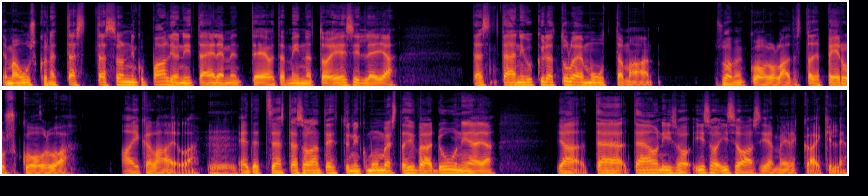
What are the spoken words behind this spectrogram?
Ja mä uskon, että tässä, tässä on niin kuin paljon niitä elementtejä, joita Minna toi esille. Ja tässä, tämä niin kuin kyllä tulee muuttamaan Suomen koululaitosta tai peruskoulua aika lailla. Mm. Et, et tässä ollaan tehty niin kuin mun mielestä hyvää duunia ja, ja tämä, on iso, iso, iso asia meille kaikille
